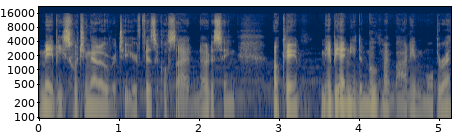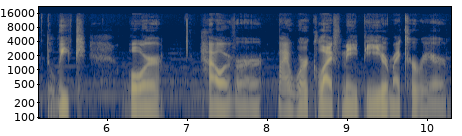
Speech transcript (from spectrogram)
maybe switching that over to your physical side noticing okay maybe i need to move my body more throughout the week or however my work life may be or my career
